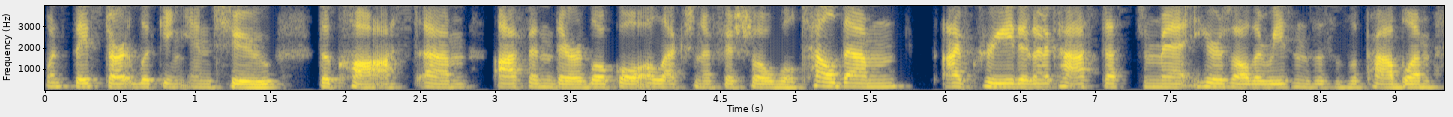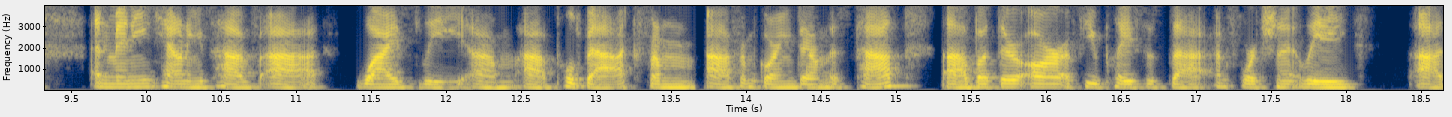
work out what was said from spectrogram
once they start looking into the cost um, often their local election official will tell them i've created a cost estimate. Here's all the reasons this is a problem. And many counties have uh, wisely um, uh, pulled back from uh, from going down this path. Uh, but there are a few places that unfortunately uh,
